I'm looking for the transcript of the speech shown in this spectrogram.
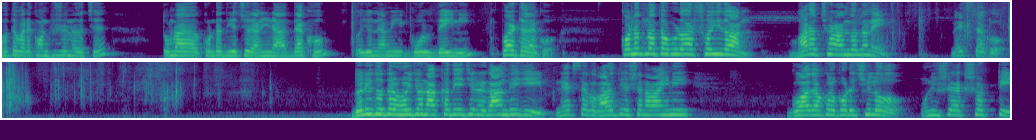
হতে পারে কনফিউশন হচ্ছে তোমরা কোনটা দিয়েছ জানি না, দেখো, ওই জন্য আমি গোল দেইনি। পরেরটা দেখো, কনকলতা বড়ুয়ার শহীদ হন ভারত ছাড় আন্দোলনে। নেক্সট দেখো। দলিতদের হরিজন আখ্যা দিয়েছিলেন গান্ধীজি। নেক্সট দেখো, ভারতীয় সেনাবাহিনী গোয়া দখল করেছিল উনিশশো একষট্টি।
